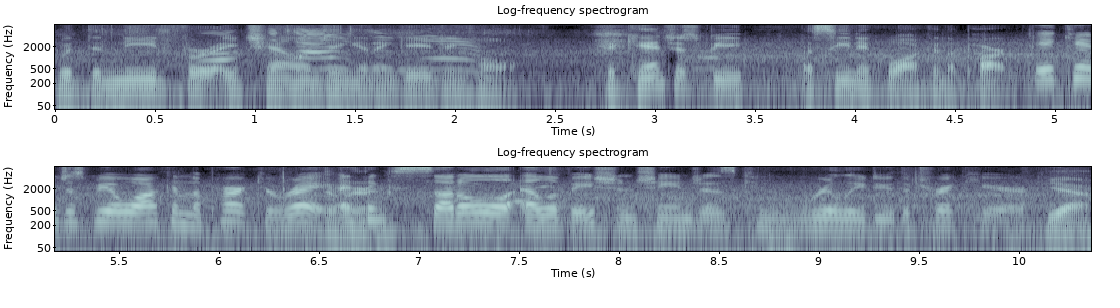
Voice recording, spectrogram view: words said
with the need for a challenging and engaging hole? It can't just be a scenic walk in the park. It can't just be a walk in the park, you're right. I think subtle elevation changes can really do the trick here. Yeah.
